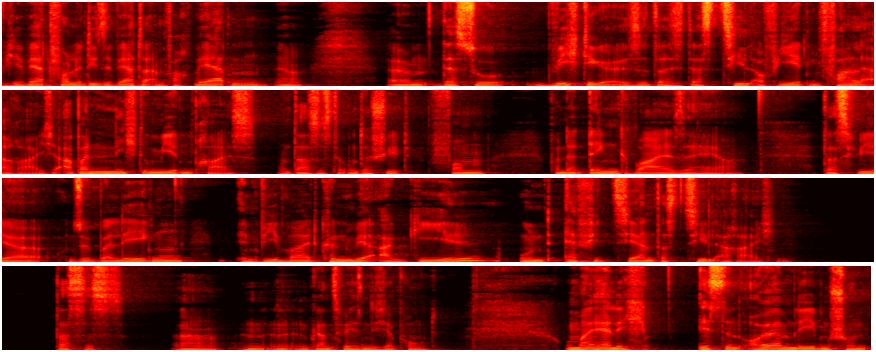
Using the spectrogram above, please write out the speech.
je wertvoller diese Werte einfach werden, ja, ähm, desto wichtiger ist es, dass ich das Ziel auf jeden Fall erreiche, aber nicht um jeden Preis. Und das ist der Unterschied vom, von der Denkweise her, dass wir uns überlegen, inwieweit können wir agil und effizient das Ziel erreichen. Das ist äh, ein, ein ganz wesentlicher Punkt. Und mal ehrlich, ist in eurem Leben schon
